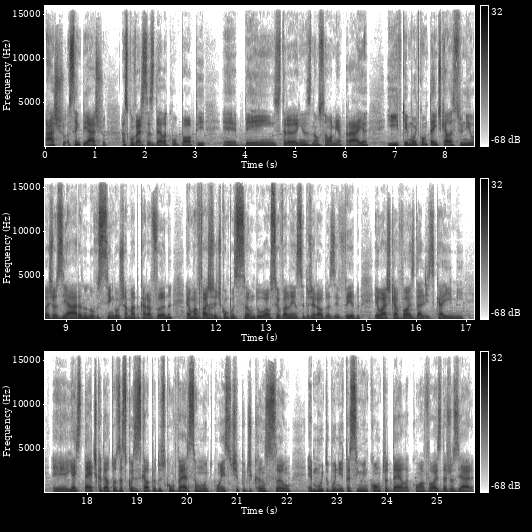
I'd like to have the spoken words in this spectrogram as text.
acho, sempre acho as conversas dela com o pop é, bem estranhas, não são a minha praia. E fiquei muito contente que ela se uniu a Josiara no novo single chamado Caravana. É uma Concordo. faixa de composição do Alceu Valença e do Geraldo Azevedo. Eu acho que a voz da Alice Caymmi é, e a estética dela, todas as coisas que ela produz conversam muito com esse tipo de canção. É muito bonito, assim, o encontro dela com a voz da Josiara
